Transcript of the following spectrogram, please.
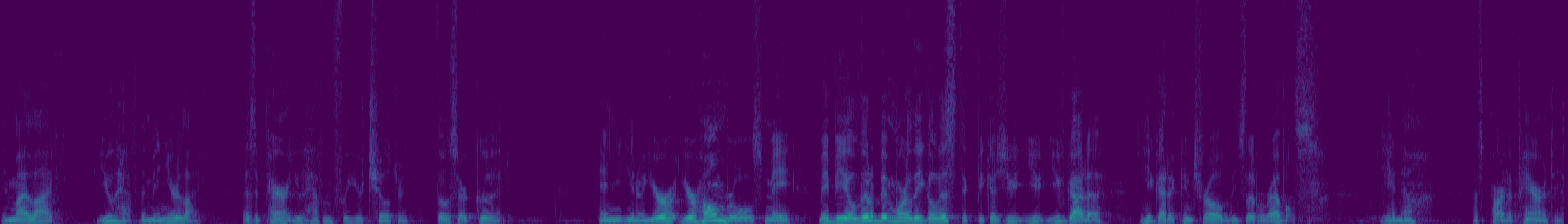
in my life. You have them in your life. As a parent, you have them for your children. Those are good. And you know, your, your home rules may, may be a little bit more legalistic because you, you, you've got to you got to control these little rebels, you know? That's part of parenting.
